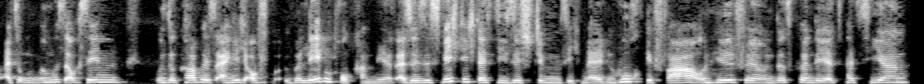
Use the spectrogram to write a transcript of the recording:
also man muss auch sehen, unser Körper ist eigentlich auf Überleben programmiert. Also es ist wichtig, dass diese Stimmen sich melden. Hochgefahr und Hilfe und das könnte jetzt passieren.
